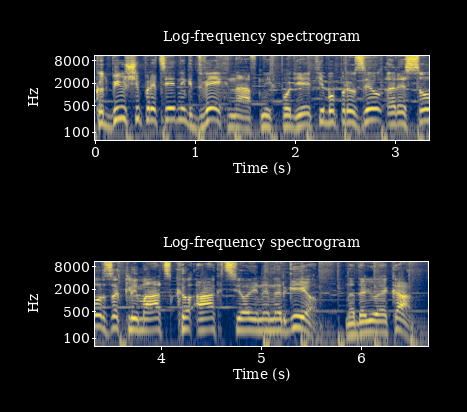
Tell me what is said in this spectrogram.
Kot bivši predsednik dveh naftnih podjetij bo prevzel resor za klimatsko akcijo in energijo. Nadaljuje K.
